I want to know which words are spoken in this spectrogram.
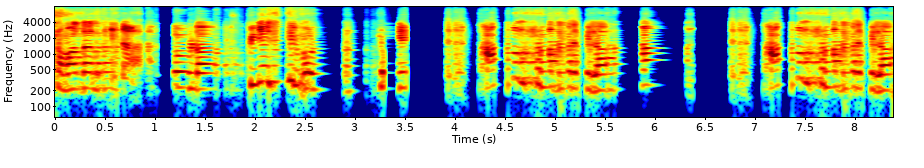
সমাধান কিনা? পিএইচডি ছিলাম আদম সমাধান ছিলাম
